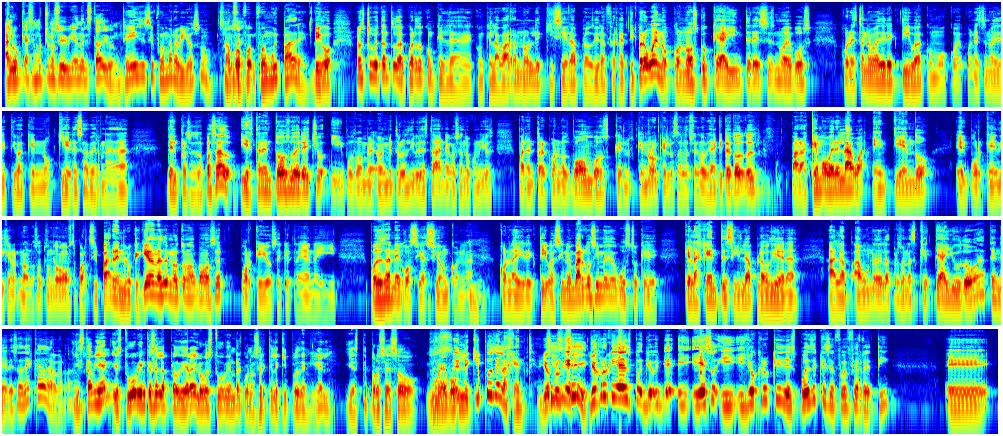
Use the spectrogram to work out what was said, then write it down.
algo que hace mucho no se vivía en el estadio. Sí, sí, sí, fue maravilloso. Sí, o fue, sea- fue- fue muy padre. Digo, no estuve tanto de acuerdo con que, la, con que la barra no le quisiera aplaudir a Ferretti. Pero bueno, conozco que hay intereses nuevos con esta nueva directiva, como co- con esta nueva directiva que no quiere saber nada del proceso pasado y están en todo su derecho y pues obvi- obviamente los libres estaban negociando con ellos para entrar con los bombos que, que no que los se los habían quitado todo. Entonces para qué mover el agua entiendo el por qué dijeron no nosotros no vamos a participar en lo que quieran hacer nosotros no vamos a hacer porque yo sé que traían ahí pues esa negociación con la con la directiva. Sin embargo sí me dio gusto que que la gente sí le aplaudiera a, la, a una de las personas que te ayudó a tener esa década verdad Y está bien, y estuvo bien que se le aplaudiera y luego estuvo bien reconocer que el equipo es de Miguel. Y este proceso Pues, nuevo. El equipo es de la gente. Yo Sí, creo sí, que sí. yo creo que ya después yo- y, y eso y, y yo creo que después de que se fue Ferretti, eh,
